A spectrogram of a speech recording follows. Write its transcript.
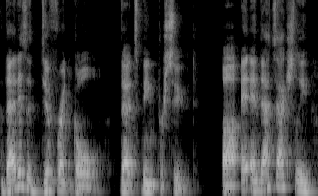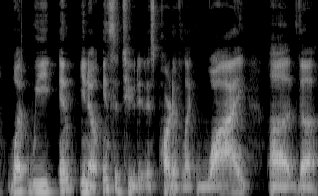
That is a different goal that's being pursued. Uh, and, and, that's actually what we, in, you know, instituted as part of like why uh, the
